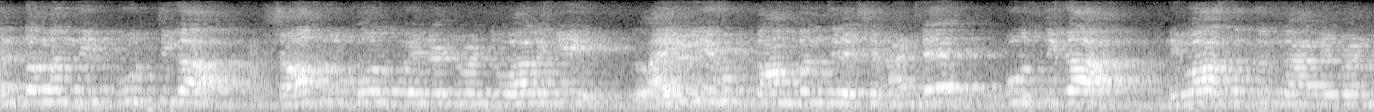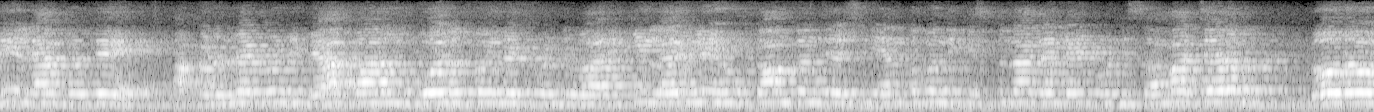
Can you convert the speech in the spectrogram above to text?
ఎంతమంది పూర్తిగా షాపులు కోల్పోయినటువంటి వాళ్ళకి లైవ్లీహుడ్ కాంపన్సేషన్ అంటే పూర్తిగా నివాసతులు కానివ్వండి లేకపోతే అక్కడ ఉన్నటువంటి వ్యాపారం కోల్పోయినటువంటి వారికి లైవ్లీహుడ్ కాంపన్సేషన్ ఎంతమందికి ఇస్తున్నారు అనేటువంటి సమాచారం గౌరవ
